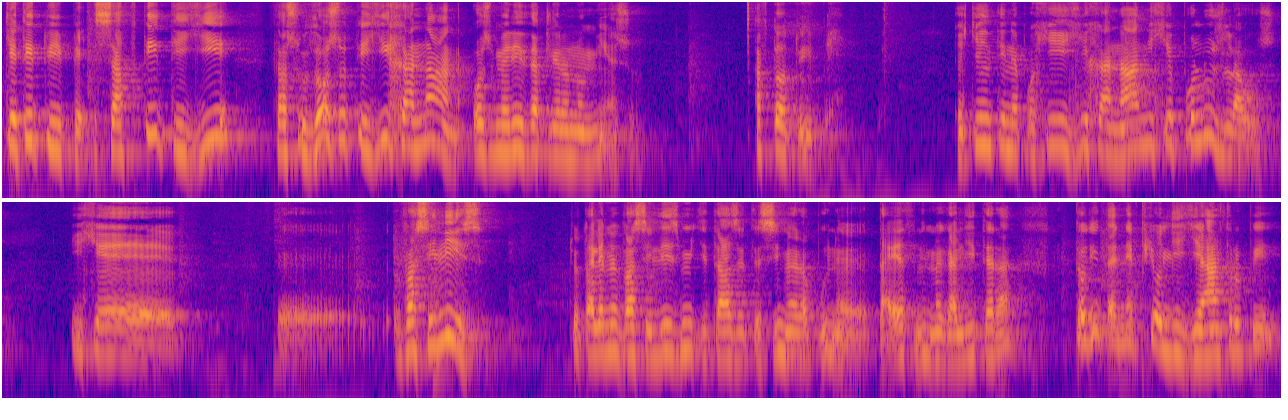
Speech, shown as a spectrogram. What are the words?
Και τι του είπε, σε αυτή τη γη θα σου δώσω τη γη Χανάν ως μερίδα κληρονομίας σου. Αυτό του είπε. Εκείνη την εποχή η γη Χανάν είχε πολλούς λαούς. Είχε ε, βασιλείς. Και όταν λέμε βασιλείς μην κοιτάζετε σήμερα που είναι τα έθνη μεγαλύτερα. Τότε ήταν πιο λίγοι άνθρωποι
